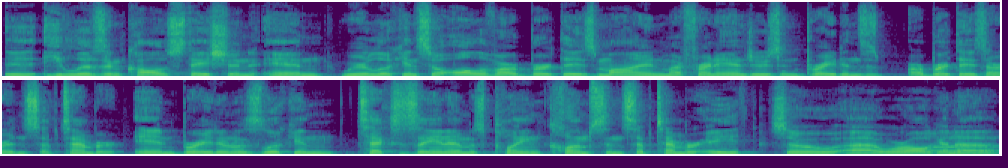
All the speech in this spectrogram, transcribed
he lives in College Station, and we were looking. So all of our birthdays, mine, my friend Andrew's, and Braden's, our birthdays are in September. And Braden was looking. Texas A&M is playing Clemson September eighth. So uh, we're all gonna.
